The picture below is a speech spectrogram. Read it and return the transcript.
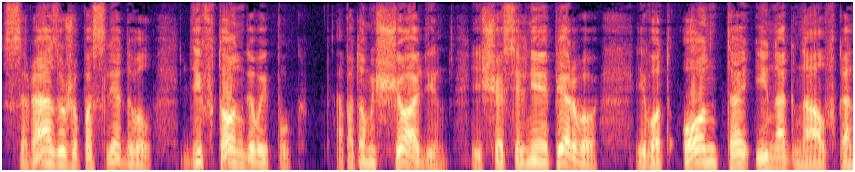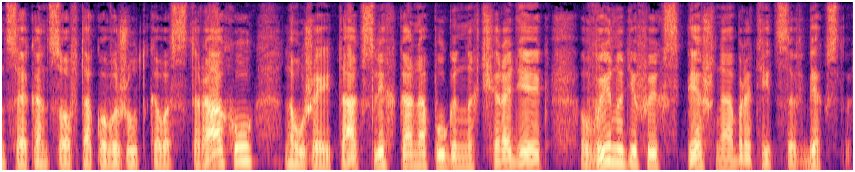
сразу же последовал дифтонговый пук, а потом еще один, еще сильнее первого, и вот он-то и нагнал, в конце концов, такого жуткого страху, на уже и так слегка напуганных чародеек, вынудив их спешно обратиться в бегство.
